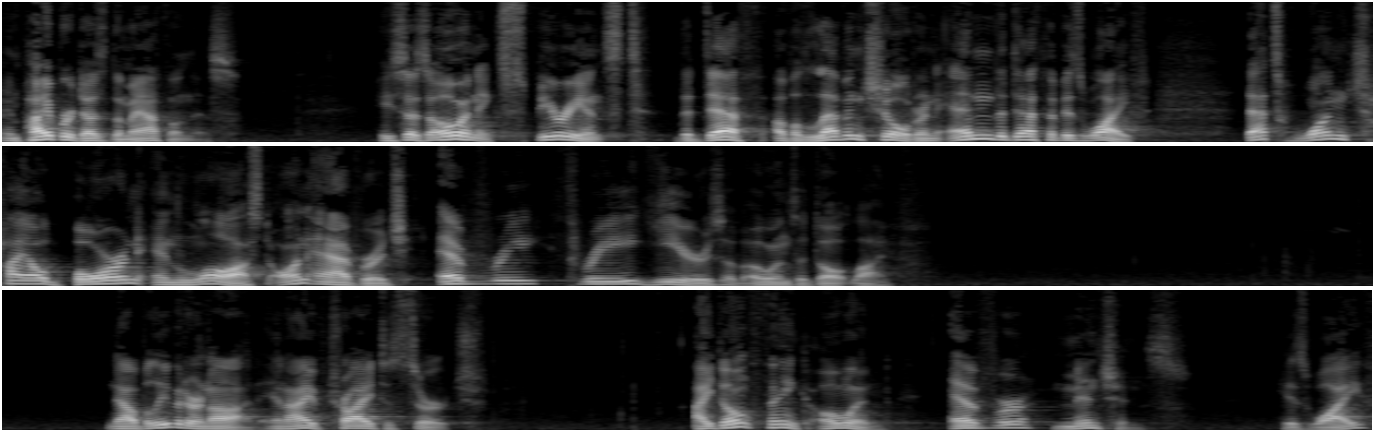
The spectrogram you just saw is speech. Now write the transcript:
And Piper does the math on this. He says oh, Owen experienced the death of 11 children and the death of his wife. That's one child born and lost on average every three years of Owen's adult life. Now, believe it or not, and I've tried to search, I don't think Owen ever mentions his wife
